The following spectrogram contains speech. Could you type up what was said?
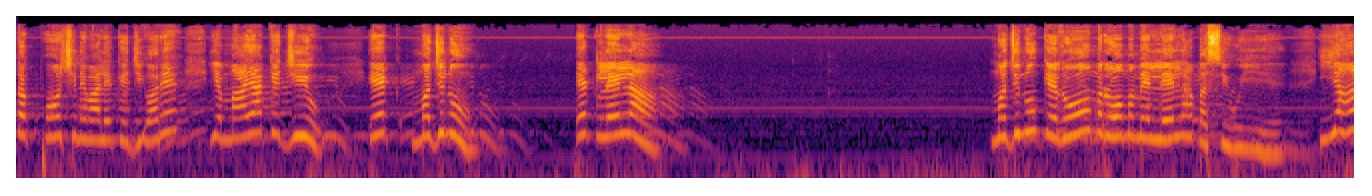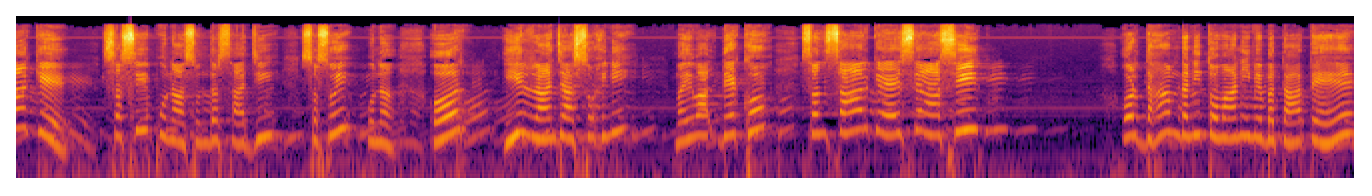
तक पहुँचने वाले के जीव। अरे, ये माया के जीव, एक मजनू, एक लैला, मजनू के रोम रोम में लेला बसी हुई है। यहाँ के शशि पुना सुंदर साजी ससुई पुना, और हीर रांझा सोहिनी, महिवाल, देखो, संसार के ऐसे आशिक और धाम धनी तो वाणी में बताते हैं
